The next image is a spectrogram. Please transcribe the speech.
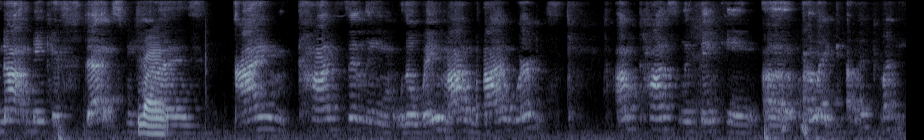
not making steps because right. I'm constantly the way my mind works. I'm constantly thinking, of I like I like money.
